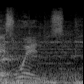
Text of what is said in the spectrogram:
Justice wins.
